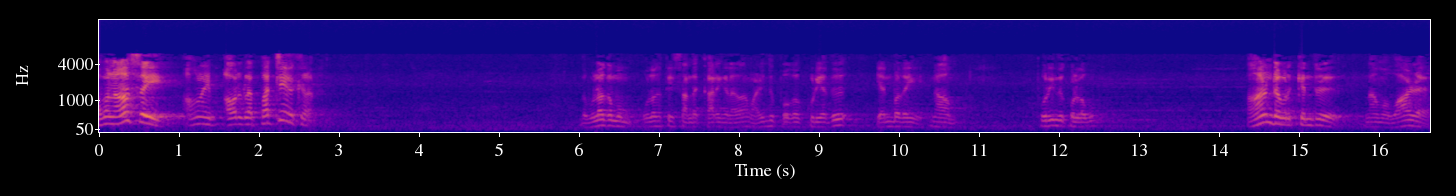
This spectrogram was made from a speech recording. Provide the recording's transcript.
அவன் ஆசை அவனை அவர்களை பற்றி இருக்கிறார். இந்த உலகமும் உலகத்தை சார்ந்த காரியங்கள் எல்லாம் அழிந்து போகக்கூடியது என்பதை நாம் புரிந்து கொள்ளவும் ஆண்டவருக்கென்று நாம் வாழ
